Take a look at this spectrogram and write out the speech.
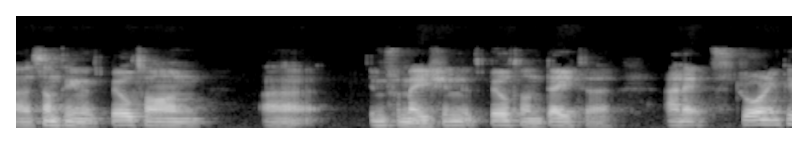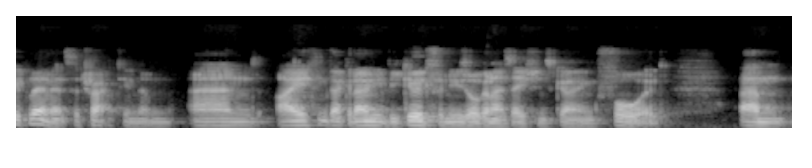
uh, something that's built on uh, information, it's built on data, and it's drawing people in, it's attracting them. And I think that can only be good for news organizations going forward. Um,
